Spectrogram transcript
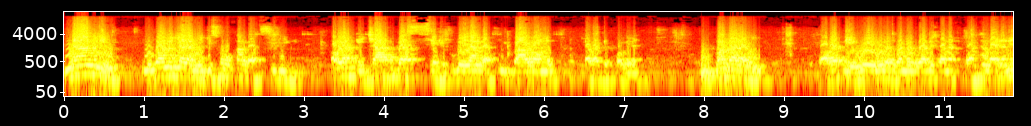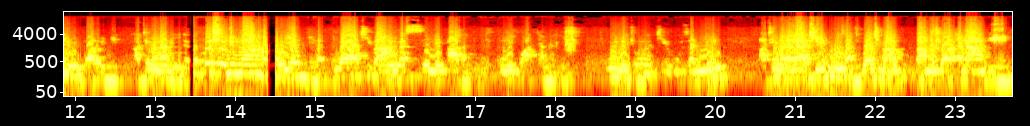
nange mikwano gyalani egisooka nga siriimu wabula ekyakugasse netubeera nga tulibawamu yabadde komera kubanga alani abadde eweewo nga tebanaabadde tebanatukwatanga era naye mikwano gye ate nga nange nyina weyajjira lwaki bangasse ne alani kunkwata naye? Kibuuzo ekyo nga nkyebuuza nnyo ate nga naye akyebuuza nti lwaki bamukwata nange?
